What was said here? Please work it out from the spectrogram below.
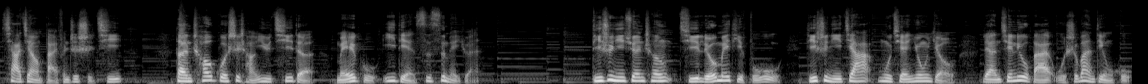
下降百分之十七，但超过市场预期的每股一点四四美元。迪士尼宣称，其流媒体服务迪士尼家目前拥有两千六百五十万订户，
